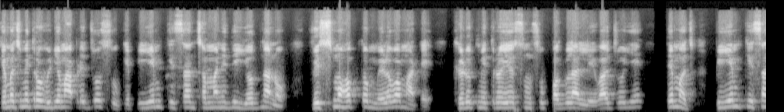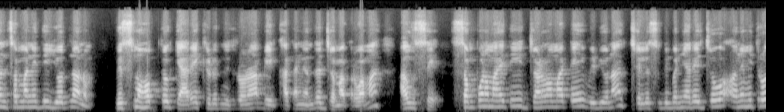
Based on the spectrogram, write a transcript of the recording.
તેમજ મિત્રો વિડીયોમાં આપણે જોશું કે પીએમ કિસાન સન્માન નિધિ યોજનાનો વીસમો હપ્તો મેળવવા માટે ખેડૂત મિત્રોએ શું શું પગલાં લેવા જોઈએ? તેમજ પીએમ કિસાન સન્માન નિધિ યોજનાનો વીસમો હપ્તો ક્યારે ખેડૂત મિત્રોના બેંક ખાતાની અંદર જમા કરવામાં આવશે. સંપૂર્ણ માહિતી જાણવા માટે વિડીયોના છેલ્લે સુધી બન્યા રહેજો અને મિત્રો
